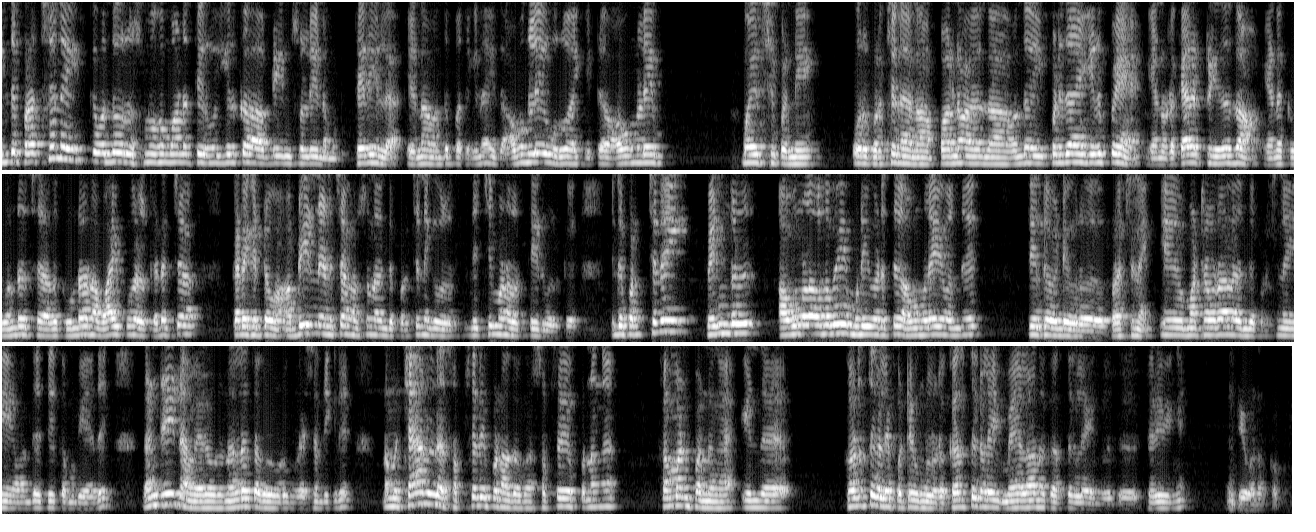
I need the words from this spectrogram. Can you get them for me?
இந்த பிரச்சனைக்கு வந்து ஒரு சுமூகமான தீர்வு இருக்கா அப்படின்னு சொல்லி நமக்கு தெரியல. ஏன்னா வந்து பார்த்தீங்கன்னா இது அவங்களே உருவாக்கிட்டு அவங்களே முயற்சி பண்ணி ஒரு பிரச்சனை நான் பண்ண நான் வந்து இப்படி தான் இருப்பேன். என்னோட கேரக்டர் இதுதான். எனக்கு வந்து அதுக்கு உண்டான வாய்ப்புகள் கிடைச்சா கிடைக்கட்டும் அப்படின்னு நினைச்சாங்க சொன்னால் இந்த பிரச்சனைக்கு ஒரு நிச்சயமான ஒரு தீர்வு இருக்கு. இந்த பிரச்சனை பெண்கள் அவங்களாகவே முடிவெடுத்து அவங்களே வந்து தீர்க்க வேண்டிய ஒரு பிரச்சனை. இது மற்றவரால் இந்த பிரச்சனையை வந்து தீர்க்க முடியாது. நன்றி. நான் வேற ஒரு நல்ல தகவலோடு உங்களை சந்திக்கிறேன். நம்ம சேனலில் சப்ஸ்கிரைப் பண்ணாதவங்க சப்ஸ்கிரைப் பண்ணுங்கள் கமெண்ட் பண்ணுங்கள் இந்த கருத்துக்களை பற்றி உங்களோட கருத்துக்களை மேலான கருத்துக்களை எங்களுக்கு தெரிவிங்க. நன்றி வணக்கம்.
